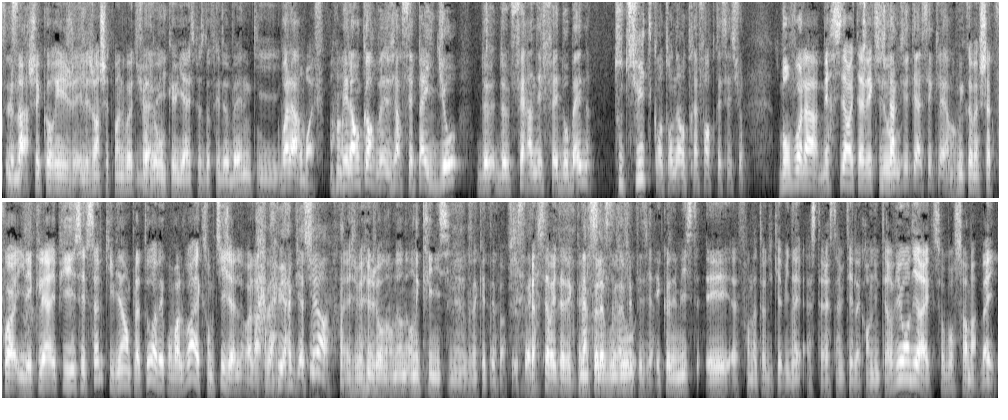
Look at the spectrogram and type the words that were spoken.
C'est le. Marché corrige et les gens achètent moins de voitures, oui. donc euh, il y a une espèce d'effet d'aubaine qui. Voilà. Bon, bref. Mais là encore, c'est pas idiot de, de faire un effet d'aubaine tout de suite quand on est en très forte récession. Bon, voilà. Merci d'avoir été avec nous. J'espère que j'étais assez clair. hein. Oui, comme à chaque fois, il est clair. Et puis, c'est le seul qui vient en plateau avec, on va le voir, avec son petit gel. Voilà. Ah bah bien, bien sûr. On, est clean ici, mais ne vous inquiétez pas. Merci d'avoir été avec nous, Merci, Nicolas Bouzou, économiste et fondateur du cabinet Asterès, invité de la grande interview en direct sur Boursorama. Bye.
